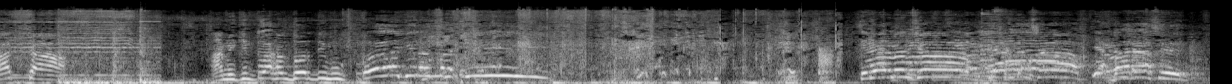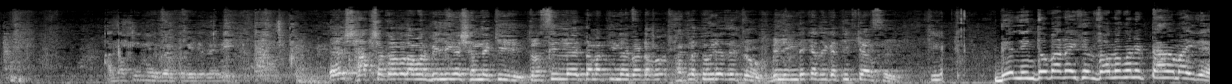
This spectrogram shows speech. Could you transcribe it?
আচ্ছা। আমি কিন্তু এখন দৌড় দিব চেয়ারম্যান সাহেব চেয়ারম্যান সাহেব বারে আসেন সাত সকালবেলা আমার বিল্ডিং এর সামনে কি? তোরা চিল্লাই আমার তিনের ঘণ্টা থাকলে তৈরি যেত। বিল্ডিং দেখে দেখে ঠিক আছে। বিল্ডিং তো বানাইছেন জনগণের টাকা মাইরে।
